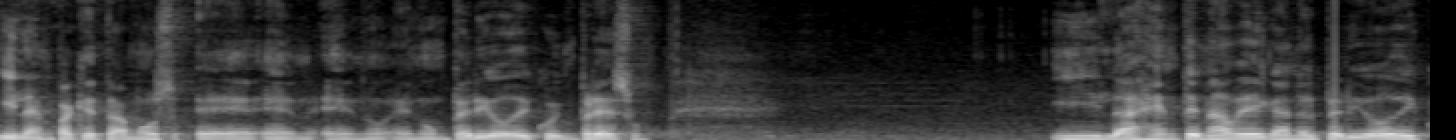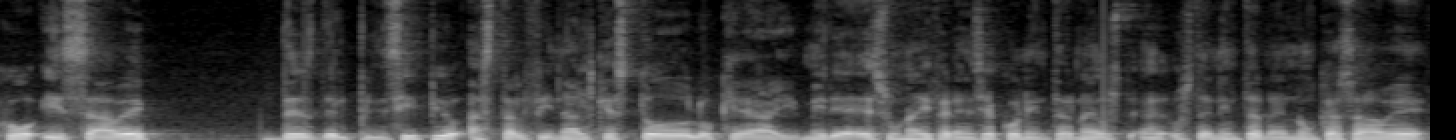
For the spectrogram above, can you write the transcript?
y la empaquetamos eh, en un periódico impreso. Y la gente navega en el periódico y sabe desde el principio hasta el final que es todo lo que hay. Mire, es una diferencia con Internet. Usted, en Internet nunca sabe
